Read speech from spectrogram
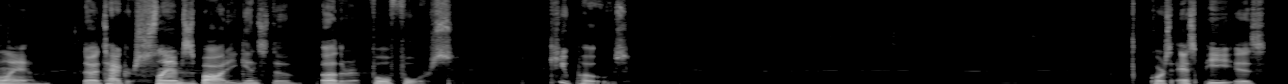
Slam. The attacker slams his body against the other at full force. Cute pose. Of course, SP is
